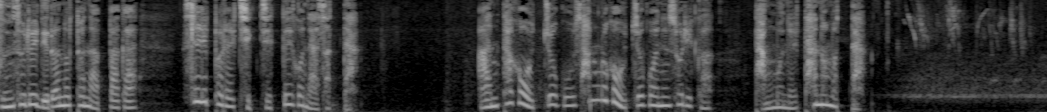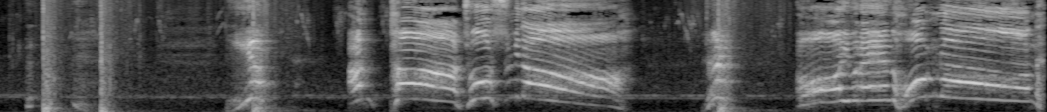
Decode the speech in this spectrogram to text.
군소를 늘어놓던 아빠가 슬리퍼를 직직 끌고 나섰다. 안타가 어쩌고 삼루가 어쩌고 하는 소리가 방문을 타넘었다. 야! 안타! 좋습니다! 어, 이번엔 홈런!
